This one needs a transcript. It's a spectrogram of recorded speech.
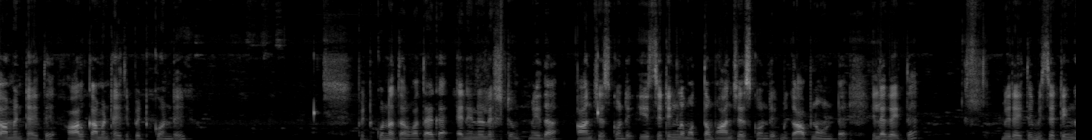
కామెంట్ అయితే ఆల్ కామెంట్ అయితే పెట్టుకోండి. పెట్టుకున్న తర్వాత ఇక ఎనిలిస్ట్ మీద ఆన్ చేసుకోండి. ఈ సెట్టింగ్లో మొత్తం ఆన్ చేసుకోండి. మీకు ఆప్లో ఉంటే ఇలాగైతే మీరైతే మీ సెట్టింగ్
